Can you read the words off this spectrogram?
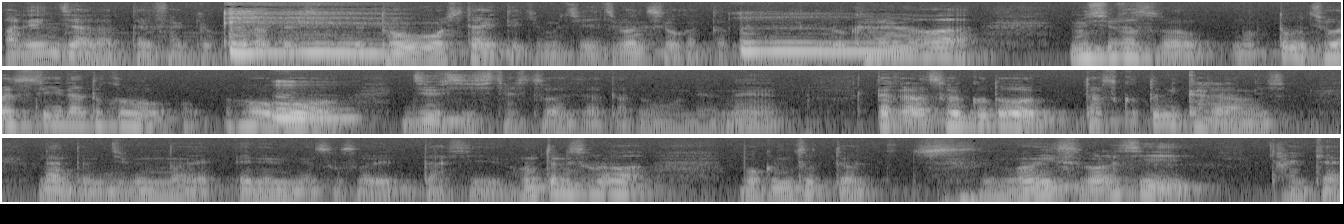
アレンジャーだったり作曲家だったりするんで、ええ。統合したいって気持ちが一番強かったと思うんだけどうん。彼らはむしろその最も超越的なところの方を重視した人たちだったと思うんだよね。だからそういうことを出すことに彼らのなんていうの自分のエネルギーを注いだし本当にそれは僕にとってはすごい素晴らしい体験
